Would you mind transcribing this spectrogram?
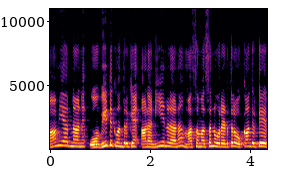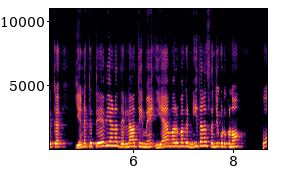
மாமியார் நான். உன் வீட்டுக்கு வந்திருக்கேன். ஆனால் நீ என்னடானா மச மசன்னு ஒரு இடத்துல உட்காந்துக்கிட்டே இருக்க. எனக்கு தேவையானது எல்லாத்தையுமே என் மருமக நீ தானே செஞ்சு கொடுக்கணும். போ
